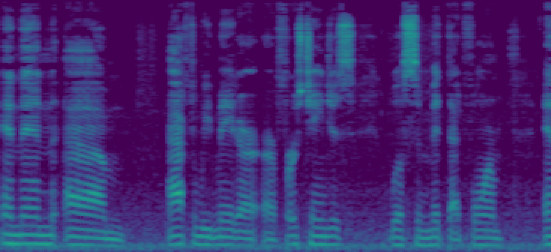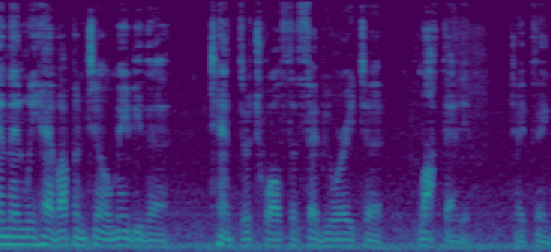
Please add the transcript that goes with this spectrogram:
And then um, after we've made our, our first changes, we'll submit that form. And then we have up until maybe the 10th or 12th of February to lock that in type thing.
